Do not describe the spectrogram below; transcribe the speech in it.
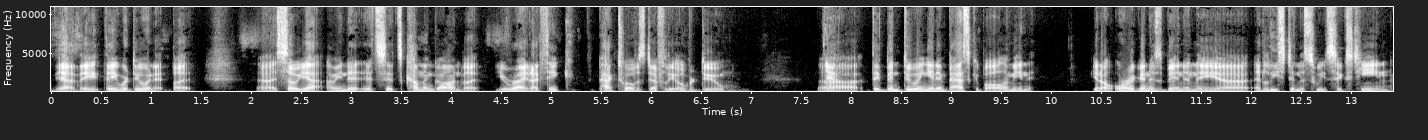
yeah, they they were doing it, but uh, so yeah, I mean it, it's it's come and gone. But you're right. I think Pac-12 is definitely overdue. Yeah. Uh, they've been doing it in basketball. I mean, you know, Oregon has been in the uh, at least in the Sweet 16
